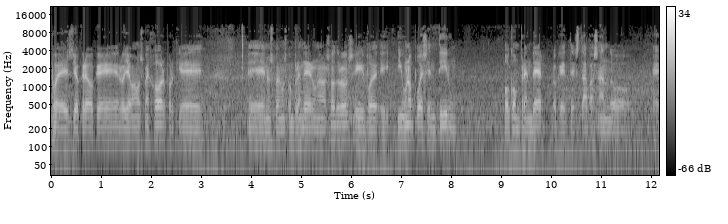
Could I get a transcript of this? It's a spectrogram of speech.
Pues yo creo que lo llevamos mejor porque eh, nos podemos comprender uno a los otros y, uno puede sentir o comprender lo que te está pasando eh,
